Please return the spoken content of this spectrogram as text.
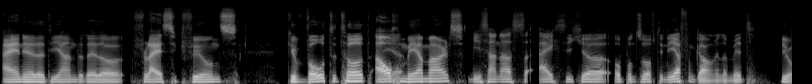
eine oder die andere da fleißig für uns gewotet hat, auch Ja. mehrmals. wir sind euch sicher ab und zu auf die Nerven gegangen damit. Ja,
